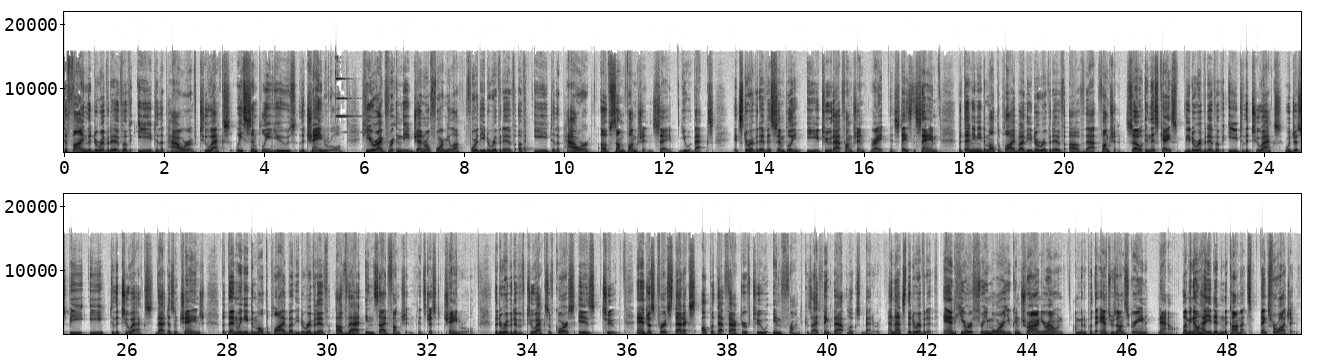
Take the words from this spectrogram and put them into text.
To find the derivative of e to the power of 2x, we simply use the chain rule. Here I've written the general formula for the derivative of e to the power of some function, say u of x. Its derivative is simply e to that function, right? It stays the same, but then you need to multiply by the derivative of that function. So in this case, the derivative of e to the 2x would just be e to the 2x, that doesn't change, but then we need to multiply by the derivative of that inside function. It's just chain rule. The derivative of 2x, of course, is 2. And just for aesthetics, I'll put that factor of 2 in front, because I think that looks better. And that's the derivative. And here are three more you can try on your own. I'm going to put the answers on screen now. Let me know how you did in the comments. Thanks for watching.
